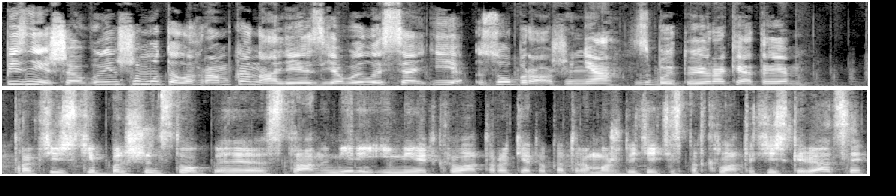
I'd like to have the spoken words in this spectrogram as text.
Пізніше в іншому телеграм-каналі з'явилися і зображення збитої ракети. Практически большинство э, стран в мире имеют крылатую ракету, которая может лететь из-под крыла тактической авиации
